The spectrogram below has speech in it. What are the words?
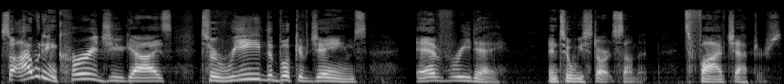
So I would encourage you guys to read the book of James every day until we start Summit. It's five chapters.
